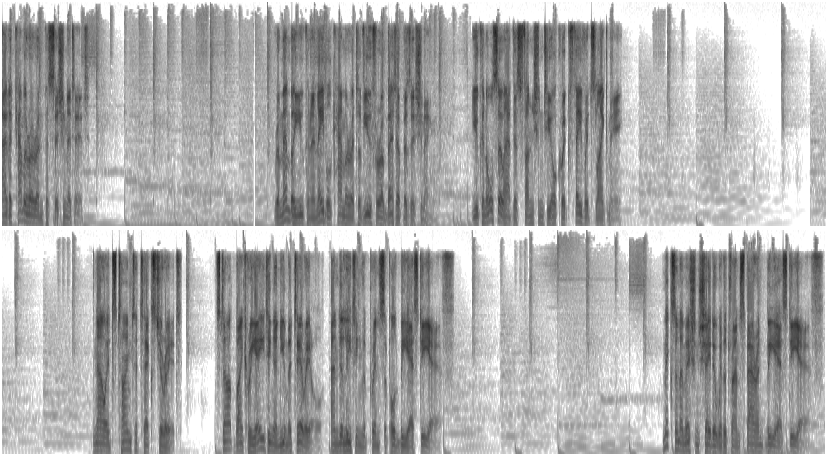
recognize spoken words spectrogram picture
Add a camera and position at it. Remember you can enable camera to view for a better positioning. You can also add this function to your quick favorites like me. Now it's time to texture it. Start by creating a new material and deleting the principled BSDF. Mix an emission shader with a transparent BSDF.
